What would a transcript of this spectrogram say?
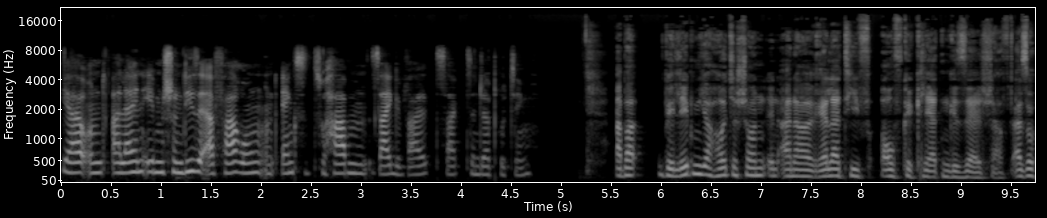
Ja, und allein eben schon diese Erfahrung und Ängste zu haben, sei Gewalt, sagt Sinja Brütting. Aber wir leben ja heute schon in einer relativ aufgeklärten Gesellschaft. Also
